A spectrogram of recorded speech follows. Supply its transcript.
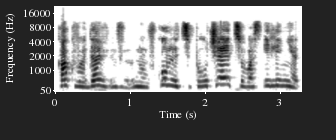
как вы, да, ну, в комнате получается у вас или нет.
